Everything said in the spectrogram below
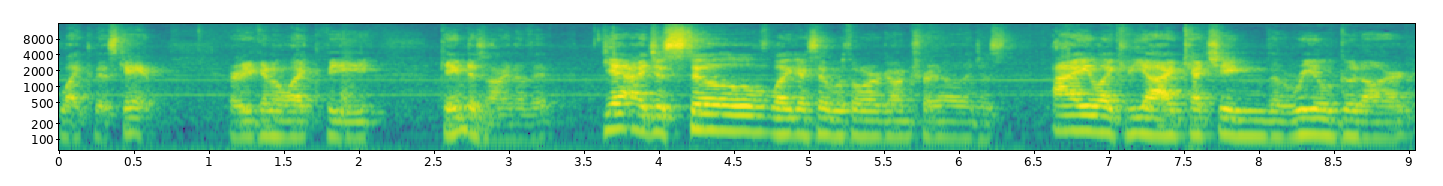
like this game. Or you're going to like the game design of it. Yeah, I just still, like I said with Oregon Trail, I just I like the eye catching, the real good art.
